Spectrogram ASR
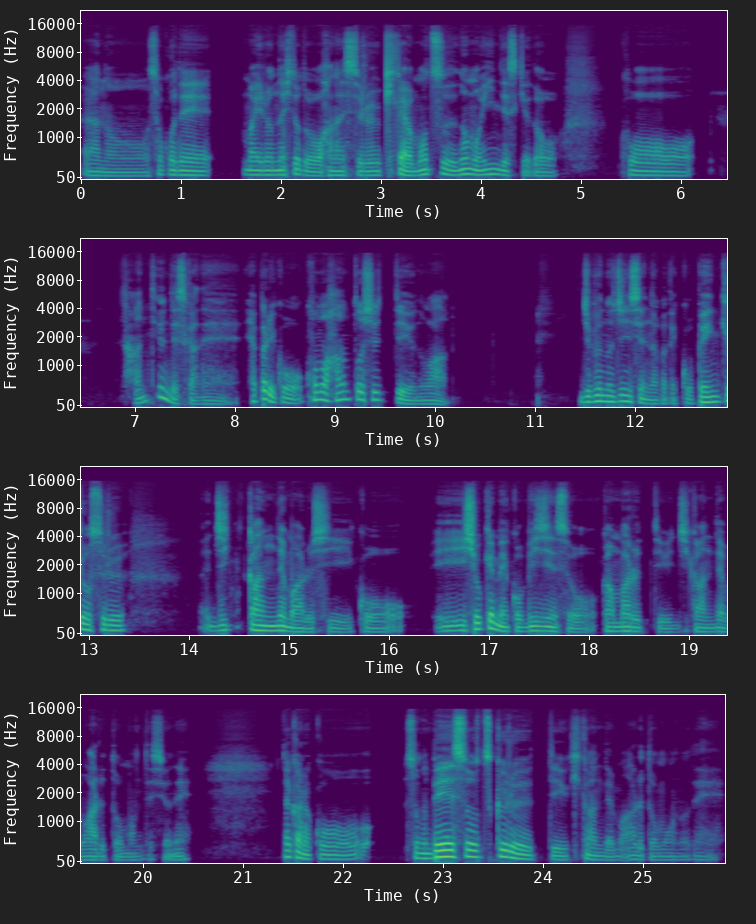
あのーそこで、まあいろんな人とお話しする機会を持つのもいいんですけど、こう、なんて言うんですかね。やっぱりこう、この半年っていうのは、自分の人生の中でこう勉強する実感でもあるし、こう、一生懸命こうビジネスを頑張るっていう時間でもあると思うんですよね。だからこう、そのベースを作るっていう期間でもあると思うので、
